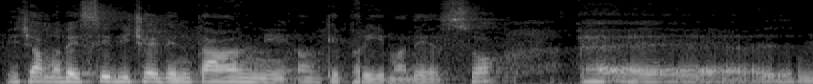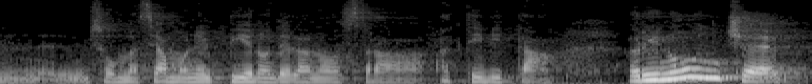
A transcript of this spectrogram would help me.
diciamo dai 16 ai 20 anni, anche prima adesso. Eh, insomma siamo nel pieno della nostra attività. Rinunce,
